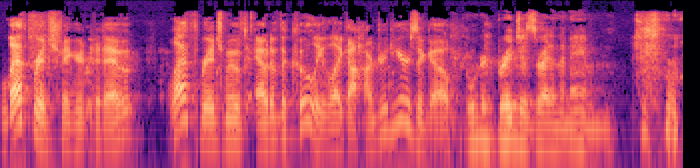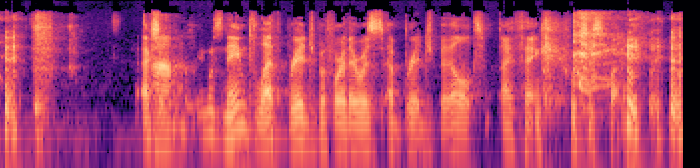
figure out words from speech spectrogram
Lethbridge figured it out. Lethbridge moved out of the coulee like a hundred years ago. The word bridge is right in the name. Actually, Um, it was named Left Bridge before there was a bridge built, I think, which is funny.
